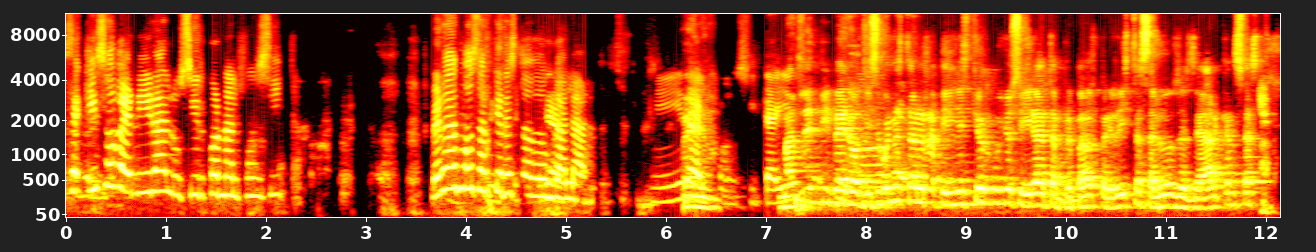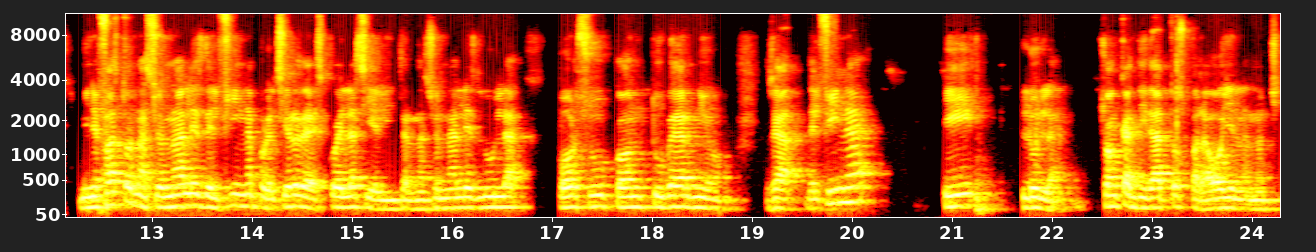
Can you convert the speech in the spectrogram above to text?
se quiso venir a lucir con Alfonsita. ¿Verdad, Mozart, que eres todo un galán? Mira, Alfonsita. Marlene Vivero dice, buenas tardes, rapidines, qué orgullo seguir a tan preparados periodistas, saludos desde Arkansas. Mi nefasto nacional es Delfina por el cierre de escuelas y el internacional es Lula por su contubernio. O sea, Delfina y Lula son candidatos para hoy en la noche.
